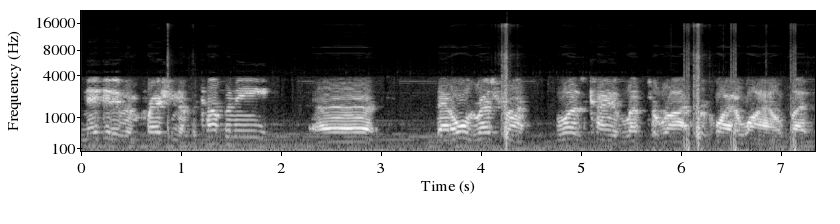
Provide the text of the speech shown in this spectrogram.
negative impression of the company. Uh, that old restaurant was kind of left to rot for quite a while, but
